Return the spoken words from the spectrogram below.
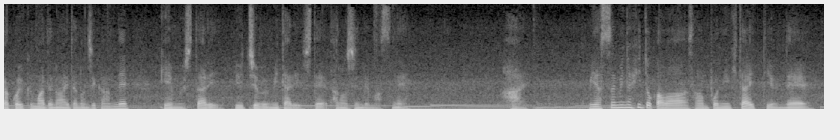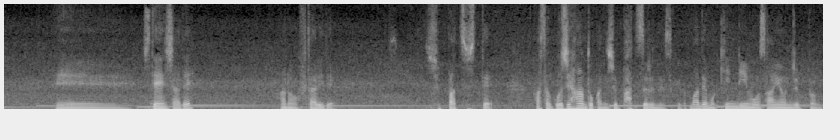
学校行くまでの間の時間でゲームしたり YouTube 見たりして楽しんでますね。はい。休みの日とかは散歩に行きたいっていうんで、えー、自転車であの2人で出発して朝5時半とかに出発するんですけどまあでも近隣を3 4 0分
